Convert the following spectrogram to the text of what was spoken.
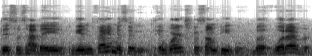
this is how they getting famous, and it works for some people. But whatever.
